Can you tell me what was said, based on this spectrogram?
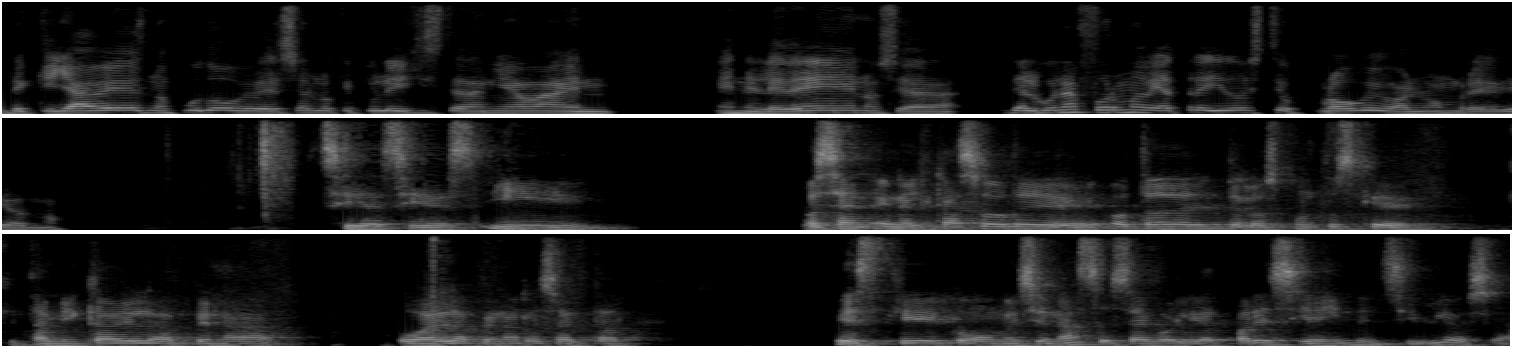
de que ya ves, no pudo obedecer lo que tú le dijiste a Daniela en, en el Edén, o sea, de alguna forma había traído este oprobio al nombre de Dios, ¿no? Sí, así es. Y, o sea, en, el caso de otro de, los puntos que, que, también cabe la pena o vale la pena resaltar, es que, como mencionaste, o sea, Goliat parecía invencible, o sea,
